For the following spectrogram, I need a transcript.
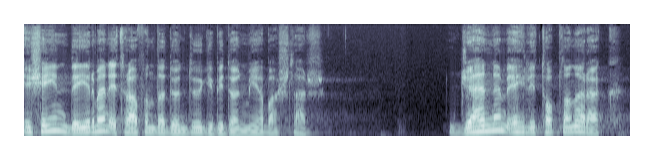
eşeğin değirmen etrafında döndüğü gibi dönmeye başlar. Cehennem ehli toplanarak,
